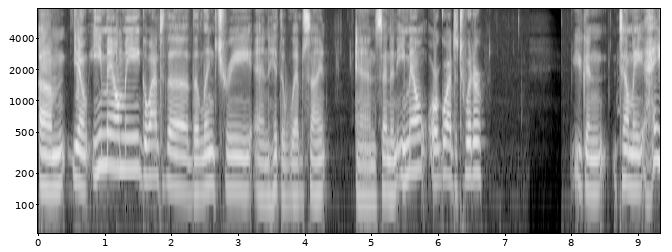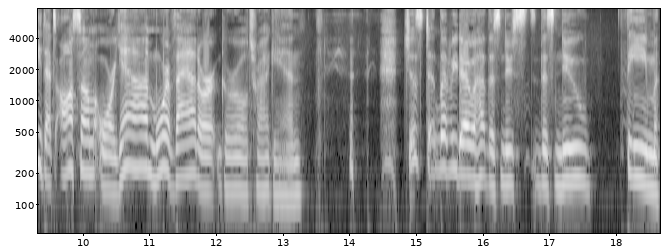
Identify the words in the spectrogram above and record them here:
um, you know, email me, go out to the, the Linktree and hit the website and send an email or go out to Twitter. You can tell me, hey, that's awesome, or yeah, more of that, or girl, try again. Just let me know how this new this new theme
